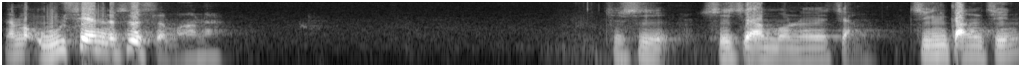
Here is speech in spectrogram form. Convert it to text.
那么无限的是什么呢？就是释迦牟尼讲《金刚经》，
